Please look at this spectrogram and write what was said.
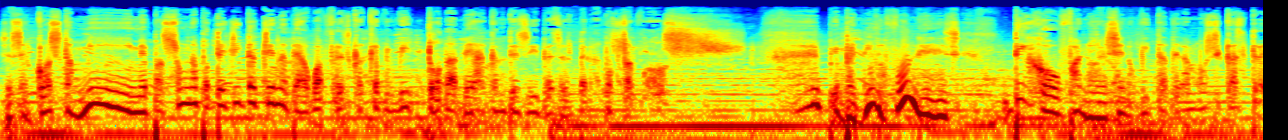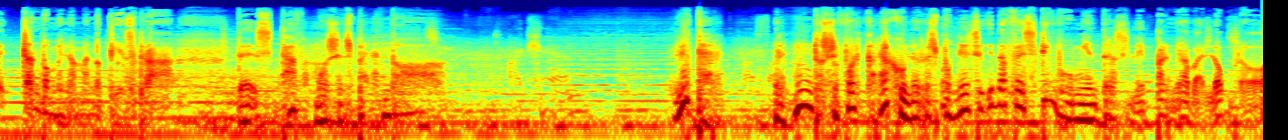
Se acercó hasta mí y me pasó una botellita llena de agua fresca que bebí toda de acantes y desesperados sorbos. Bienvenido, Funes, dijo ufano el cenobita de la música estrechándome la mano diestra. Te estábamos esperando. El mundo se fue al carajo, le respondí enseguida festivo mientras le palmeaba el hombro.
